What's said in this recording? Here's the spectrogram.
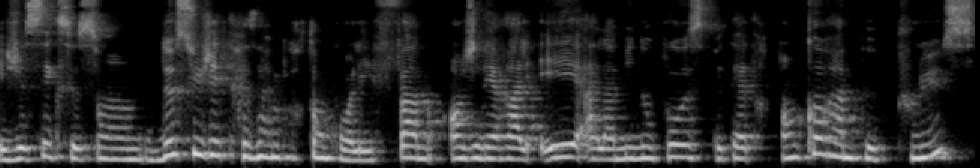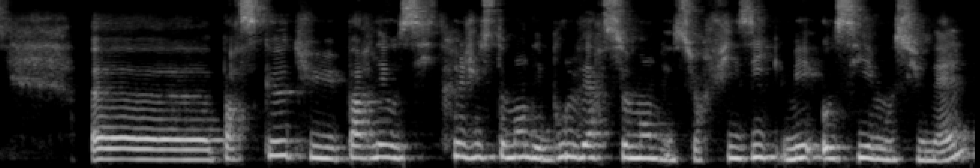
et je sais que ce sont deux sujets très importants pour les femmes en général et à la ménopause peut-être encore un peu plus. Parce que tu parlais aussi très justement des bouleversements, bien sûr physiques, mais aussi émotionnels.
